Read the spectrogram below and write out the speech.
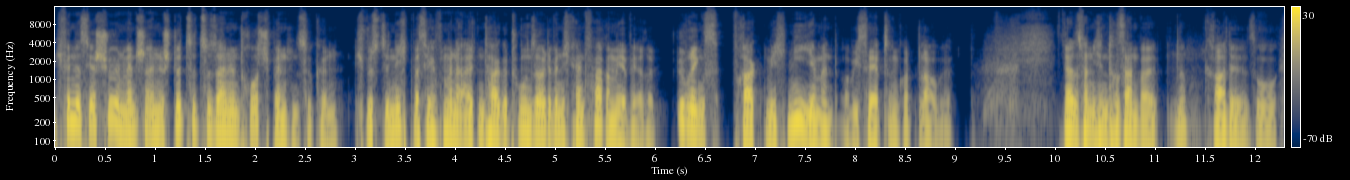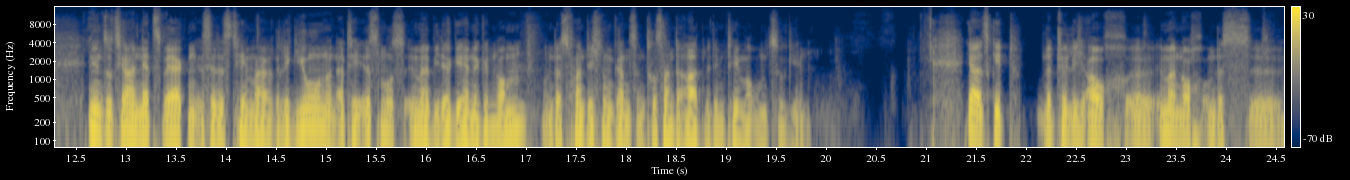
Ich finde es sehr schön, Menschen eine Stütze zu sein und Trost spenden zu können. Ich wüsste nicht, was ich auf meine alten Tage tun sollte, wenn ich kein Fahrer mehr wäre. Übrigens fragt mich nie jemand, ob ich selbst an Gott glaube. Ja, das fand ich interessant, weil ne, gerade so in den sozialen Netzwerken ist ja das Thema Religion und Atheismus immer wieder gerne genommen und das fand ich eine ganz interessante Art, mit dem Thema umzugehen. Ja, es geht natürlich auch äh, immer noch um das äh,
